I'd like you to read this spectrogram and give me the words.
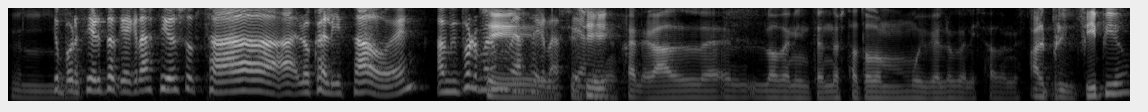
El- Que por cierto, qué gracioso está localizado, ¿eh? A mí por lo menos me hace gracia. Sí, Sí. en general lo de Nintendo está todo muy bien localizado en esto. Al principio,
